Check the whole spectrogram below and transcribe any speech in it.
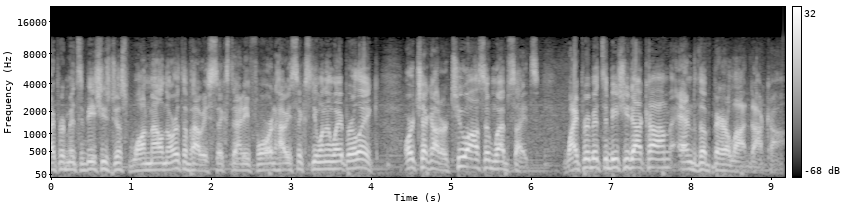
White Bear Mitsubishi is just one mile north of Highway 694 and Highway 61 in Bear Lake. Or check out our two awesome websites, wipermitsubishi.com and thebearlot.com.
